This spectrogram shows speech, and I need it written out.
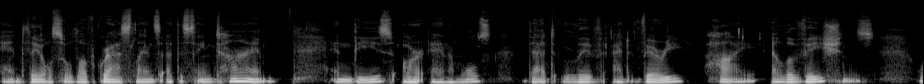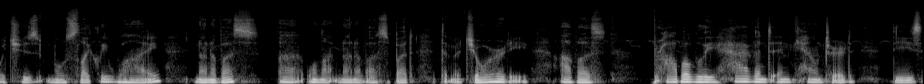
and they also love grasslands at the same time. And these are animals that live at very high elevations, which is most likely why none of us, uh, well, not none of us, but the majority of us probably haven't encountered these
